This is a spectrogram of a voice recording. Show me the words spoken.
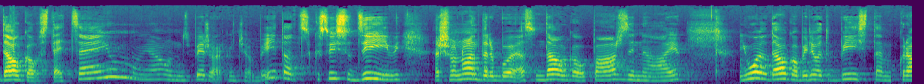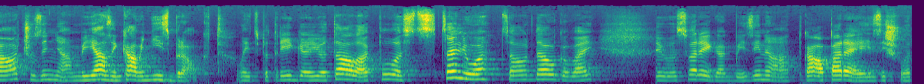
Daugavas tecējumu. Ja, Visbiežāk viņš jau bija tāds, kas visu dzīvi ar šo nodarbojās un Daugavu pārzināja. Jo Daugava bija ļoti bīstama krāču ziņā, bija jāzina, kā viņi izbraukt līdz pat Rīgai, jo tālāk posts ceļo cauri Daugavai. Jo svarīgāk bija zināt, kā pareizi šo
